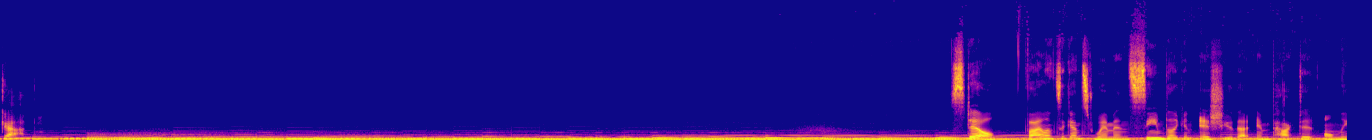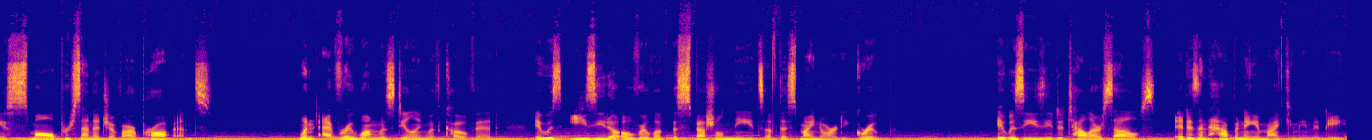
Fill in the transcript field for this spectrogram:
gap. Still, violence against women seemed like an issue that impacted only a small percentage of our province. When everyone was dealing with COVID, it was easy to overlook the special needs of this minority group. It was easy to tell ourselves, it isn't happening in my community,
